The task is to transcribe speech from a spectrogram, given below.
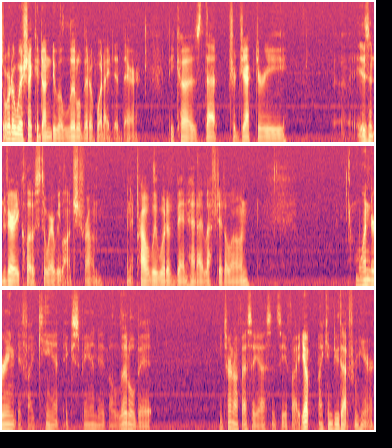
Sort of wish I could undo a little bit of what I did there because that trajectory uh, isn't very close to where we launched from and it probably would have been had I left it alone. I'm wondering if I can't expand it a little bit. You turn off SAS and see if I, yep, I can do that from here.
